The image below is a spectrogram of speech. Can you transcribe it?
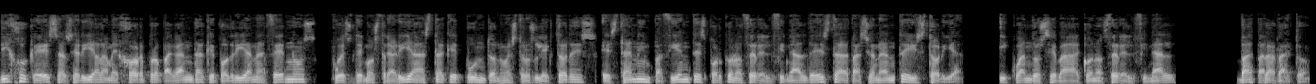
Dijo que esa sería la mejor propaganda que podrían hacernos, pues demostraría hasta qué punto nuestros lectores están impacientes por conocer el final de esta apasionante historia. ¿Y cuándo se va a conocer el final? Va para rato.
